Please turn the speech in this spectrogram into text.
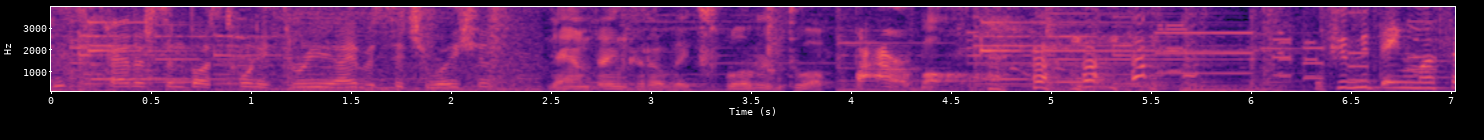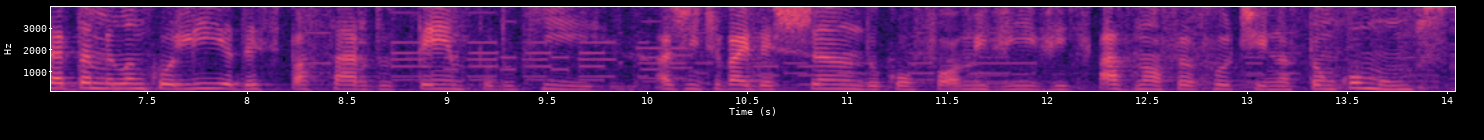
This is Patterson Bus 23. I have a situation. Damn thing could have exploded into a fireball. O filme tem uma certa melancolia desse passar do tempo, do que a gente vai deixando conforme vive as nossas rotinas tão comuns.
